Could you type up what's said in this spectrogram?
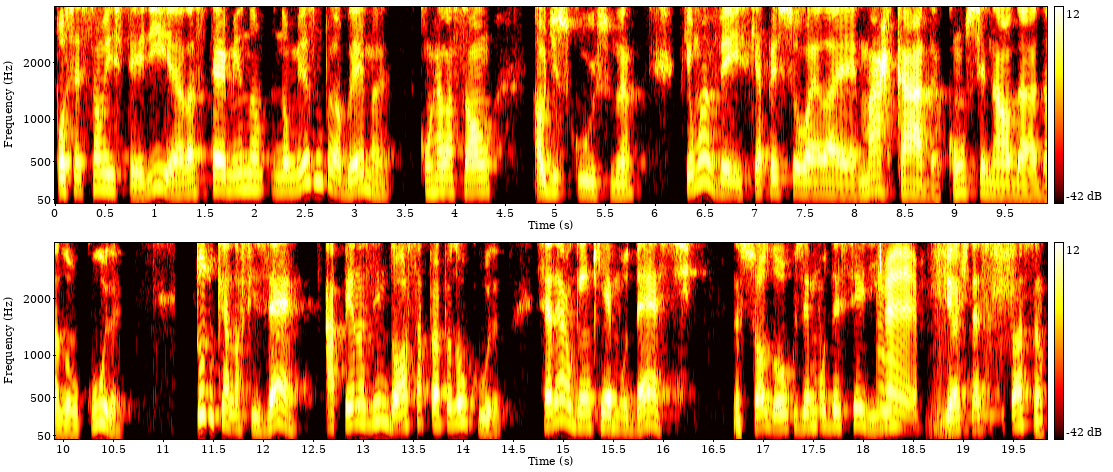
possessão e histeria, elas terminam no mesmo problema com relação ao discurso, né? Porque uma vez que a pessoa ela é marcada com o sinal da, da loucura, tudo que ela fizer apenas endossa a própria loucura. Se ela é alguém que emudece, né, só loucos emudeceriam é. diante dessa situação.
